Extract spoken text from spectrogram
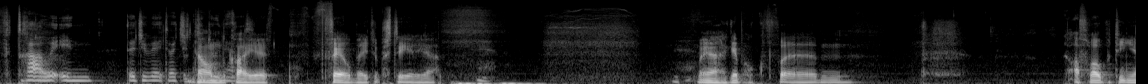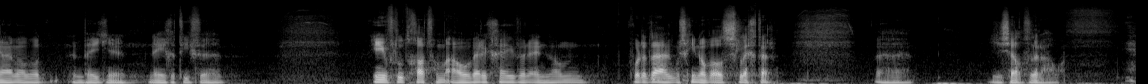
Vertrouwen in dat je weet wat je te doen dan hebt. kan je veel beter presteren, ja. Ja. Maar ja, ik heb ook ehm, de afgelopen tien jaar wel wat een beetje negatieve invloed gehad van mijn oude werkgever. En dan wordt het eigenlijk misschien nog wel slechter. eh je zelfvertrouwen. Ja.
